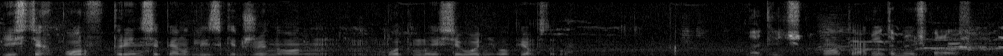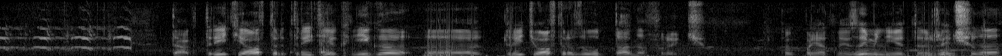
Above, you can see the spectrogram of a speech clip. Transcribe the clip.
И с тех пор, в принципе, английский джин, он, вот мы сегодня его пьем с тобой. Отлично. Вот так. Это мне очень понравилось. Так, третий автор, третья книга. э, третьего автора зовут Тана Френч. Как понятно из имени, это женщина,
